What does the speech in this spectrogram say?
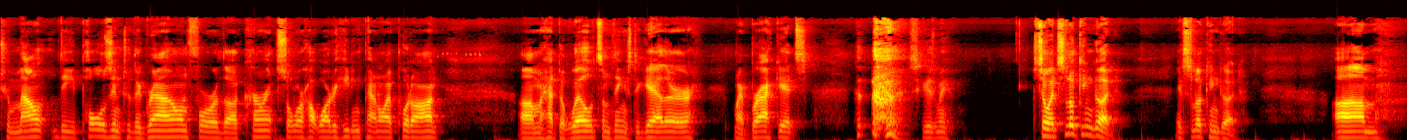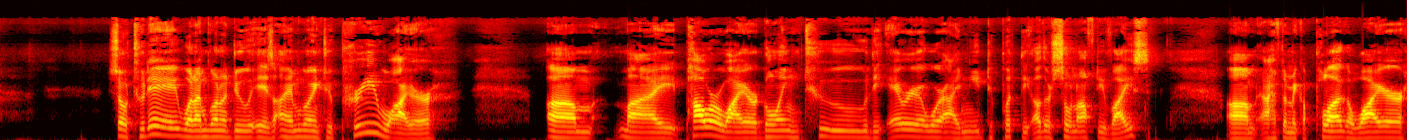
to mount the poles into the ground for the current solar hot water heating panel I put on. Um, I had to weld some things together, my brackets. Excuse me. So it's looking good. It's looking good. Um, So today, what I'm going to do is I am going to pre-wire um, my power wire going to the area where I need to put the other Sonoff device. Um, I have to make a plug, a wire.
